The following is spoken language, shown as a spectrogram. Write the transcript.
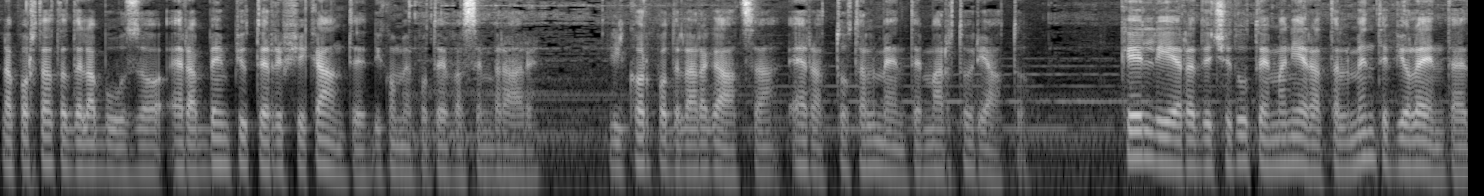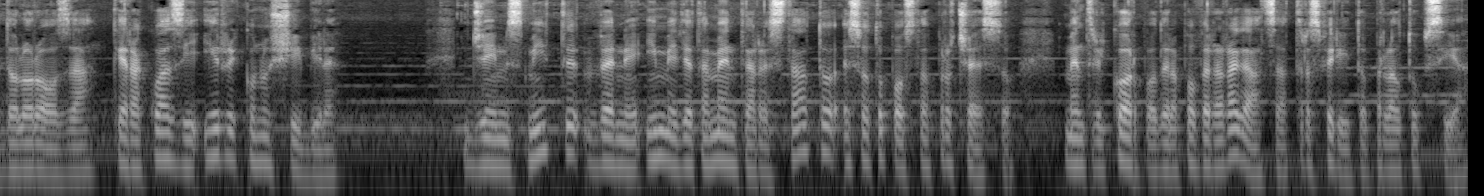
La portata dell'abuso era ben più terrificante di come poteva sembrare. Il corpo della ragazza era totalmente martoriato. Kelly era deceduta in maniera talmente violenta e dolorosa che era quasi irriconoscibile. James Smith venne immediatamente arrestato e sottoposto a processo, mentre il corpo della povera ragazza trasferito per l'autopsia.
